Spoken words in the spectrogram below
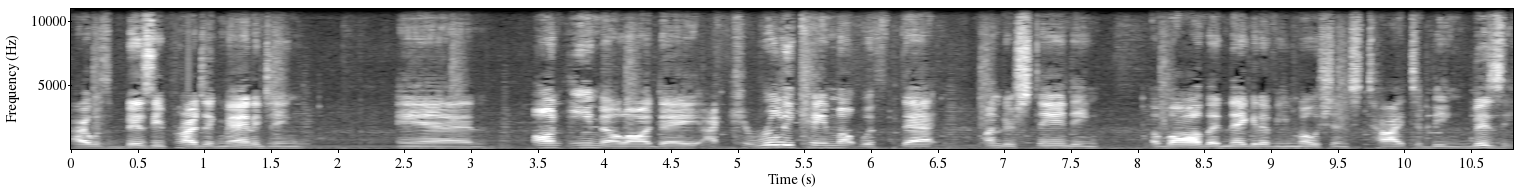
I was busy project managing and on email all day. I really came up with that understanding of all the negative emotions tied to being busy.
